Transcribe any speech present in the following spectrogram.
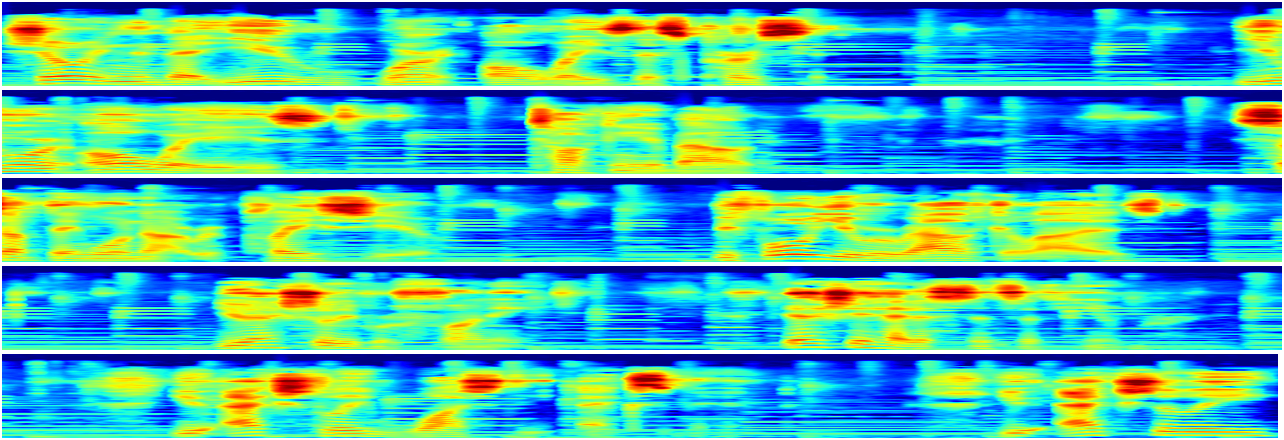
showing that you weren't always this person. You weren't always talking about something will not replace you. Before you were radicalized, you actually were funny. You actually had a sense of humor. You actually watched the X Men. You actually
